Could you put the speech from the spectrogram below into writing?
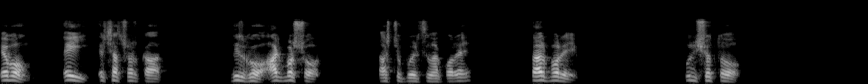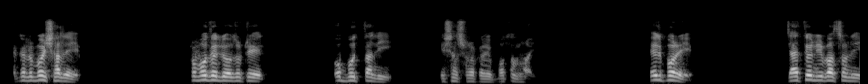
এবং এই এরশাদ সরকার দীর্ঘ আট বছর রাষ্ট্র পরিচালনা করে। তারপরে উনিশশত একানব্বই সালে সর্বদলীয় জোটের অভ্যুত্থানে এরশাদ সরকারের পতন হয়। এরপরে জাতীয় নির্বাচনে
